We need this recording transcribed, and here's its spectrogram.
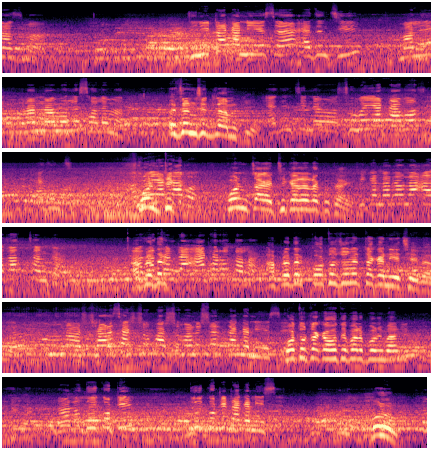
নাজমা। যিনি টাকা নিয়েছে এজেন্সি মালিক ওনার নাম হলো সলেমান। এজেন্সির নাম কি? এজেন্সির নাম সুমাইয়া ট্রাভেলস এজেন্সি। কোন কোন জায়গায় ঠিকানাটা কোথায়? ঠিকানাটা হলো সেন্টার আপনাদের- আঠারো তলা। আপনাদের কতজনের টাকা নিয়েছে এভাবে সাড়ে চারশো পাঁচশো মানুষের টাকা নিয়েছে। কত টাকা হতে পারে পরিমাণ? নাহলে দুই কোটি দুই কোটি টাকা নিয়েছে। বলুন। তো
